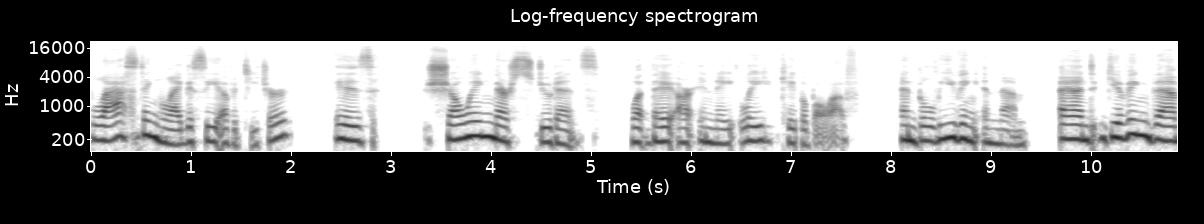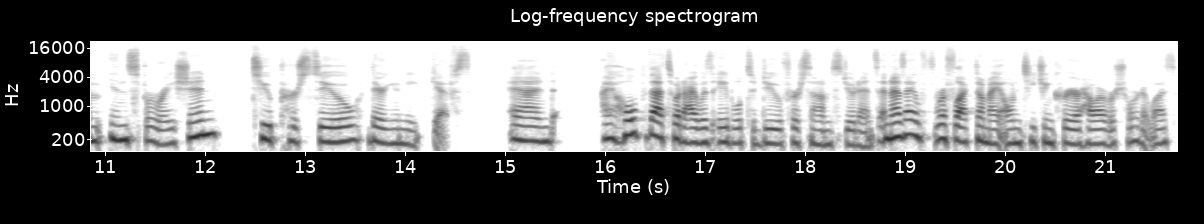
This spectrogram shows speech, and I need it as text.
lasting legacy of a teacher is showing their students what they are innately capable of and believing in them and giving them inspiration to pursue their unique gifts. And I hope that's what I was able to do for some students. And as I reflect on my own teaching career, however short it was,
